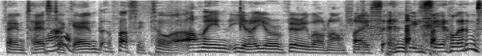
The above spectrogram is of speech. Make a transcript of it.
Fantastic. Wow. And Fasitua, I mean, you know, you're a very well-known face in New Zealand.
